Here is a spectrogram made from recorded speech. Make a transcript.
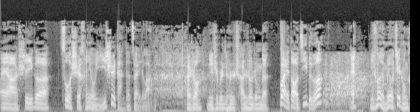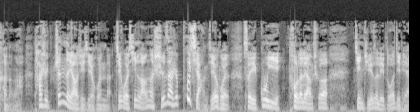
哎呀，是一个做事很有仪式感的贼了。快说，你是不是就是传说中的怪盗基德？哎，你说有没有这种可能啊？他是真的要去结婚的，结果新郎呢实在是不想结婚，所以故意偷了辆车，进局子里躲几天。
